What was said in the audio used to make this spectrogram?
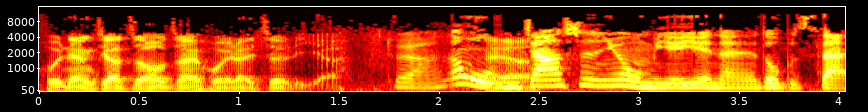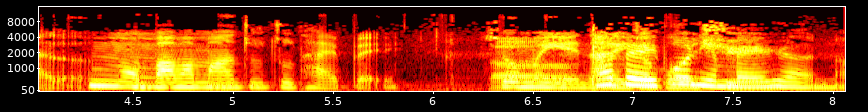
回娘家之后再回来这里啊？对啊。那我们家是因为我们爷爷奶奶都不在了，那我爸爸妈妈就住台北。所以我们也哪里就过年没人呢？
